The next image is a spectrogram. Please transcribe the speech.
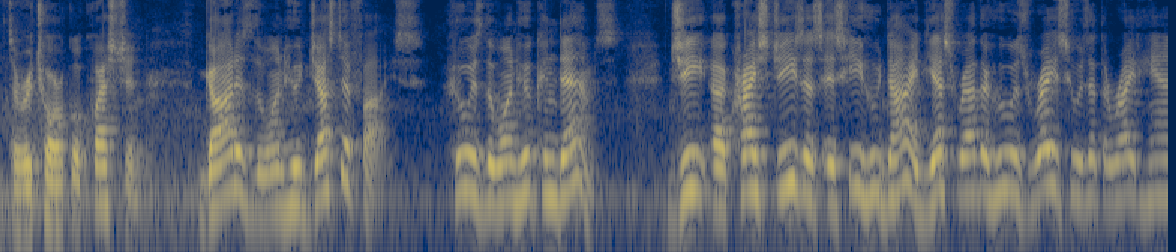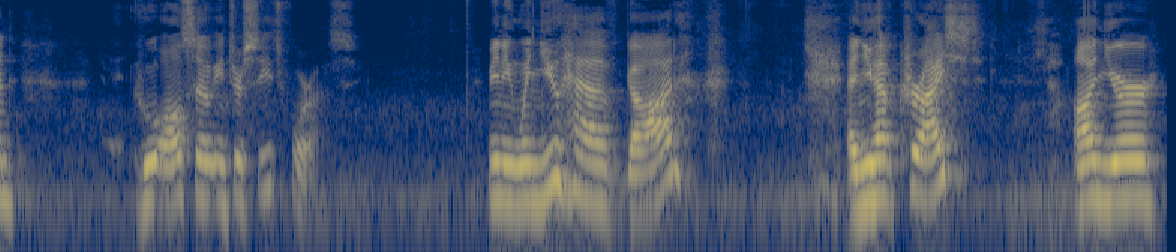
It's a rhetorical question. God is the one who justifies. Who is the one who condemns? G, uh, Christ Jesus is he who died, yes, rather, who was raised, who is at the right hand, who also intercedes for us. Meaning, when you have God and you have Christ on your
